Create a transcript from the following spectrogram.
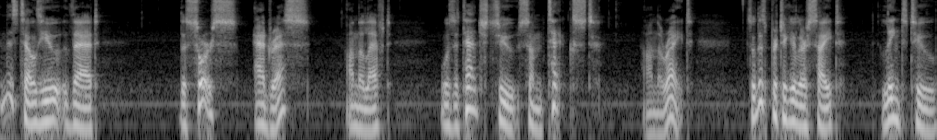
And this tells you that the source address on the left was attached to some text on the right. So this particular site linked to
